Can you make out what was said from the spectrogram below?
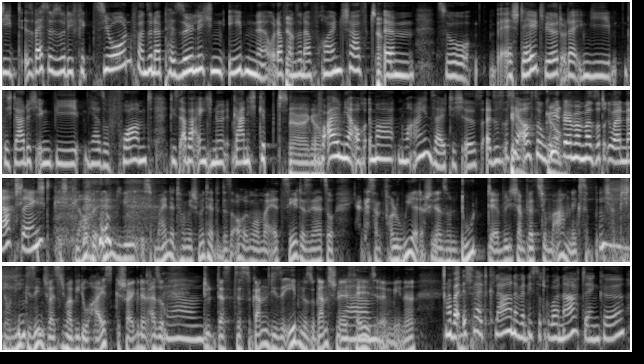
die, weißt du, so die Fiktion von so einer persönlichen Ebene oder von Ja. so einer Freundschaft Ja. ähm, so erstellt wird oder irgendwie sich dadurch irgendwie ja so formt, die es aber eigentlich nur gar nicht gibt. ja, genau. Vor allem ja auch immer nur einseitig ist. Also es ist ja Genau, auch so genau. weird, wenn man mal so drüber nachdenkt. Ich, ich glaube irgendwie, ich meine, Tommy Schmidt hätte das auch irgendwann mal erzählt, dass er halt so, ja, das ist dann voll weird. Da steht dann so ein Dude, der will dich dann plötzlich umarmen. Ich, so, ich habe dich noch nie gesehen, ich weiß nicht mal, wie du heißt, geschweige denn. Also, Ja. du, dass das so ganz, diese Ebene so ganz schnell Ja. fällt irgendwie, ne? Aber ist halt klar, ne, wenn ich so drüber nachdenke,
